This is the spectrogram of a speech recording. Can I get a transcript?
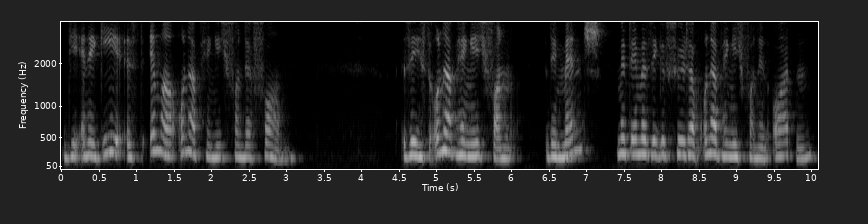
die Energie ist immer unabhängig von der Form. Sie ist unabhängig von dem Mensch, mit dem wir sie gefühlt haben, unabhängig von den Orten.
